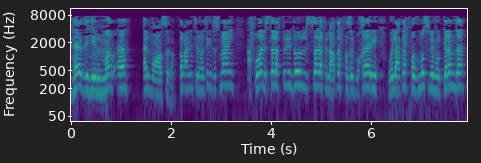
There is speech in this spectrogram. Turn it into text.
هذه المرأة المعاصرة. طبعا أنت لما تيجي تسمعي أحوال السلف تقولي دول السلف اللي هتحفظ البخاري واللي هتحفظ مسلم والكلام ده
